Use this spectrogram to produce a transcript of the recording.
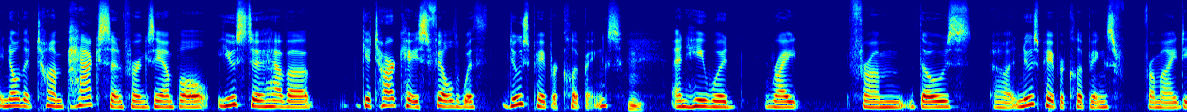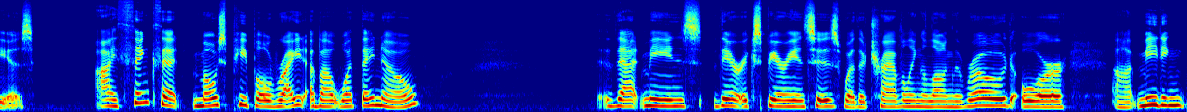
I know that Tom Paxton, for example, used to have a guitar case filled with newspaper clippings, and he would write from those uh, newspaper clippings from ideas. I think that most people write about what they know. That means their experiences, whether traveling along the road or uh, meeting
